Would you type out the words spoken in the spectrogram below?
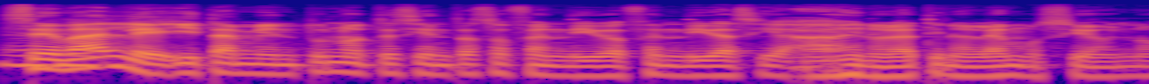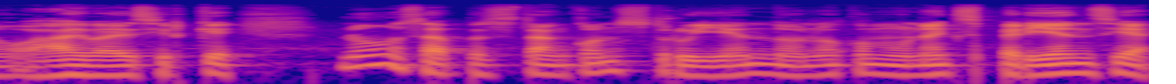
Se vale. Y también tú no te sientas ofendido, ofendida así, ay, no le tiene la emoción, o ay, va a decir que, no, o sea, pues están construyendo, ¿no? Como una experiencia.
